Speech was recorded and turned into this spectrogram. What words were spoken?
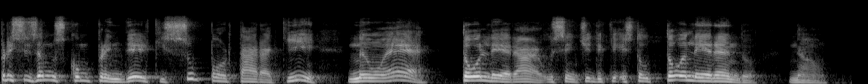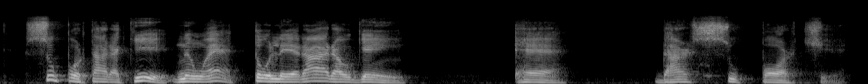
Precisamos compreender que suportar aqui não é tolerar, o sentido de que estou tolerando. Não. Suportar aqui não é tolerar alguém, é dar suporte.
